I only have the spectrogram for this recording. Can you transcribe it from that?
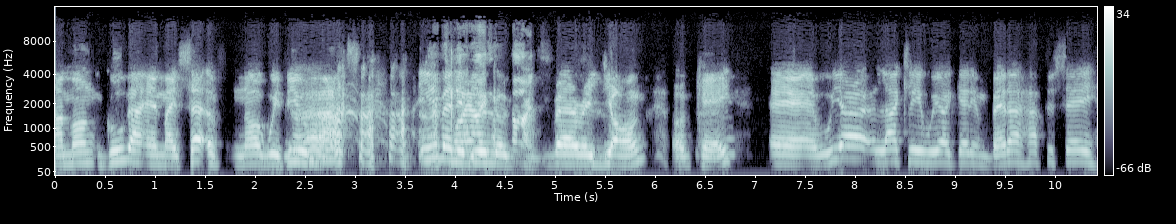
among Guga and myself, not with you, Matt. Even if you look very young, okay. And we are luckily we are getting better. I have to say,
